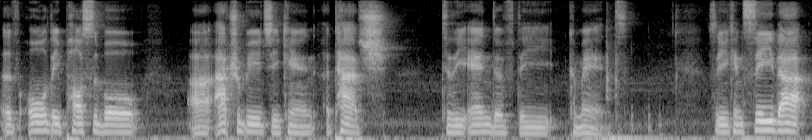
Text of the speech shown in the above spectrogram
of all the possible uh, attributes you can attach to the end of the command. So you can see that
